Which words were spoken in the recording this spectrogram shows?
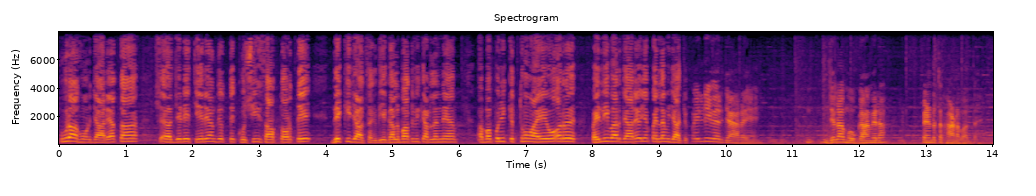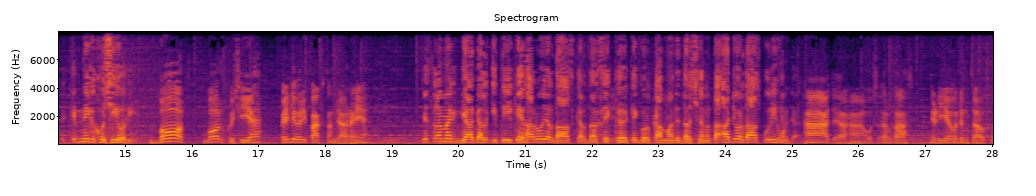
ਪੂਰਾ ਹੋਣ ਜਾ ਰਿਹਾ, ਤਾਂ ਜਿਹੜੇ ਚਿਹਰਿਆਂ ਦੇ ਉੱਤੇ ਖੁਸ਼ੀ ਸਾਫ਼ ਤੌਰ ਤੇ ਦੇਖੀ ਜਾ ਸਕਦੀ ਹੈ। ਗੱਲਬਾਤ ਵੀ ਕਰ ਲੈਂਦੇ ਆ ਆ ਬਾਪੂ ਜੀ, ਕਿੱਥੋਂ ਆਏ ਹੋ? ਔਰ ਪਹਿਲੀ ਵਾਰ ਜਾ ਰਹੇ ਹੋ ਜਾਂ ਪਹਿਲਾਂ ਵੀ ਜਾ ਚੁੱਕੇ ਪਹਿਲੀ ਵਾਰ ਜਾ ਰਹੇ ਹਾਂ ਜ਼ਿਲ੍ਹਾ ਮੋਗਾ ਮੇਰਾ। ਪਿੰਡ ਤਖਾਣਵੱਦ ਹੈ। ਤੇ ਕਿੰਨੀ ਕੁ ਖੁਸ਼ੀ ਹੋ ਰਹੀ ਹੈ? ਬਹੁਤ ਬਹੁਤ ਖੁਸ਼ੀ ਹੈ। ਪਹਿਲੀ ਵਾਰੀ ਪਾਕਿਸਤਾਨ ਜਾ ਰਹੇ ਹਾਂ। ਜਿਸ ਤਰ੍ਹਾਂ ਮੈਂ ਗਿਆ ਗੱਲ ਕੀਤੀ ਕਿ ਹਰ ਰੋਜ਼ ਅਰਦਾਸ ਕਰਦਾ ਸਿੱਖ ਕਿ ਗੁਰਧਾਮਾਂ ਦੇ ਦਰਸ਼ਨ ਤਾਂ ਅੱਜ ਉਹ ਅਰਦਾਸ ਪੂਰੀ ਹੋਣ ਜਾ ਰਹੀ ਹਾਂ। ਅੱਜ ਹਾਂ ਉਸ ਅਰਦਾਸ ਜਿਹੜੀ ਹੈ ਉਹਦੇ ਮੁਤਾਬਕ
